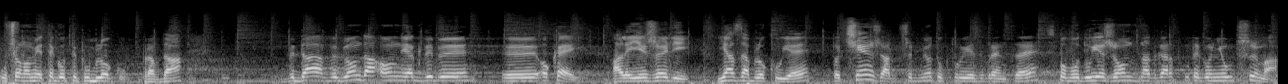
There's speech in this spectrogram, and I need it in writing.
uczono mnie tego typu bloku, prawda? Wyda, wygląda on jak gdyby yy, ok, ale jeżeli ja zablokuję, to ciężar przedmiotu, który jest w ręce, spowoduje, że on w nadgarstku tego nie utrzyma.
